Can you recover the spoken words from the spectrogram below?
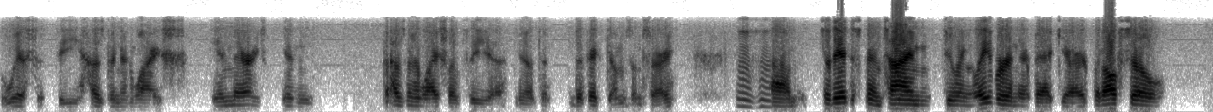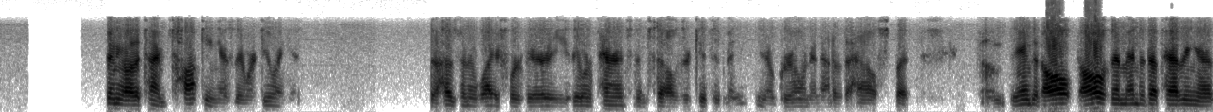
with the husband and wife in there in the husband and wife of the uh, you know the the victims. I'm sorry. Mm-hmm. Um, so they had to spend time doing labor in their backyard, but also spending a lot of time talking as they were doing it. The husband and wife were very they were parents themselves. Their kids had been you know grown and out of the house, but um, they ended all all of them ended up having a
